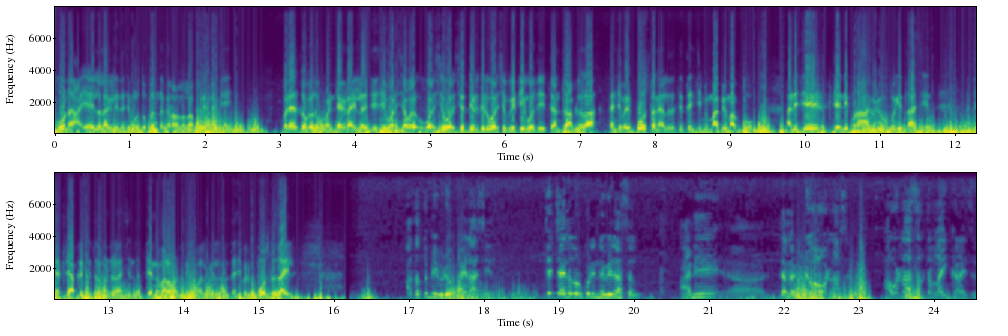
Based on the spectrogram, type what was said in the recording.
फोन यायला लागले त्याच्यामुळे तो बंद करावा लागला. परिणामी बऱ्याच लोकांचं कॉन्टॅक्ट राहिलं जे जे वर्षावर वर्ष वर्ष दीड दीड वर्ष वेटिंग होते त्यांचं आपल्याला त्यांच्यापर्यंत पोहोचता नाही आलं. तर ते त्यांची मी माफी मागतो. आणि जे ज्यांनी पण हा व्हिडिओ बघितला असेल त्यातले आपले मित्रमंडळ असेल तर त्यांना मला वाटतं कॉल केलं तर त्यांच्यापर्यंत पोहोचलं जाईल. आता तुम्ही व्हिडिओ पाहिला असेल जे चॅनलवर कोणी नवीन असेल आणि ज्यांना व्हिडिओ आवडला असेल आवडला असेल तर लाईक करायचं.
